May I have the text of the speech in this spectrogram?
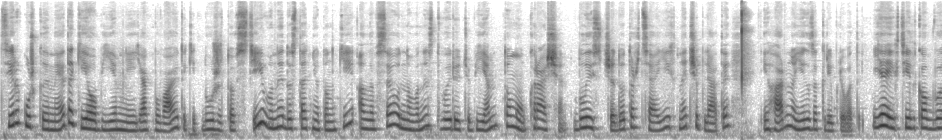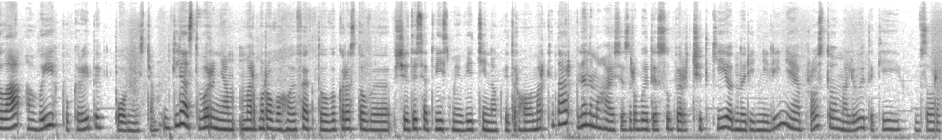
Ці ракушки не такі об'ємні, як бувають, такі дуже товсті, вони достатньо тонкі, але все одно вони створюють об'єм, тому краще ближче до торця їх не чіпляти і гарно їх закріплювати. Я їх тільки обвела, а ви їх покрити повністю. Для створення мармурового ефекту використовую 68 відтінок від торговий марки Не намагаюся зробити супер чіткі однорідні лінії, просто малюю такий взорок.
